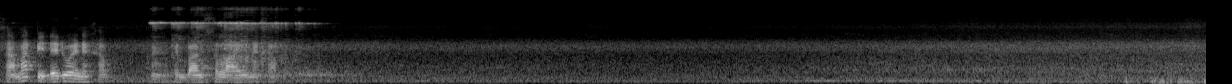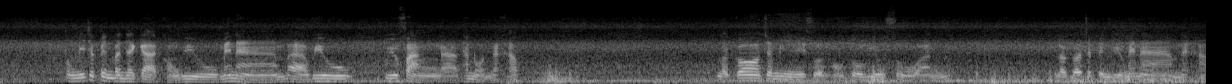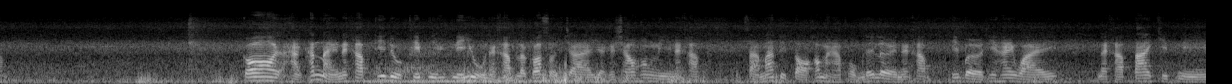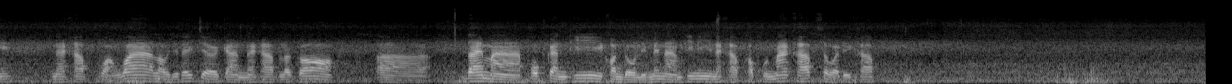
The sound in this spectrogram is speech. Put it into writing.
สามารถปิดได้ด้วยนะครับเป็นบานสไลด์นะครับตรงนี้จะเป็นบรรยากาศของวิวแม่น้ำวิววิวฝั่งถนนนะครับ แล้วก็จะมีในส่วนของตัววิวสวน แล้วก็จะเป็นวิวแม่น้ำนะครับ ก็หากท่านไหนนะครับที่ดูคลิปนี้อยู่นะครับ แล้วก็สนใจอยากจะเช่าห้องนี้นะครับ สามารถติดต่อเข้ามาหาผมได้เลยนะครับ ที่เบอร์ที่ให้ไว้นะครับ ใต้คลิปนี้นะครับ หวังว่าเราจะได้เจอกันนะครับ แล้วก็ได้มาพบกันที่คอนโดริมแม่น้ำที่นี่นะครับ ขอบคุณมากครับ สวัสดีครับ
